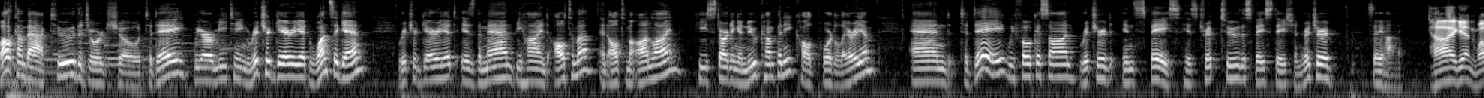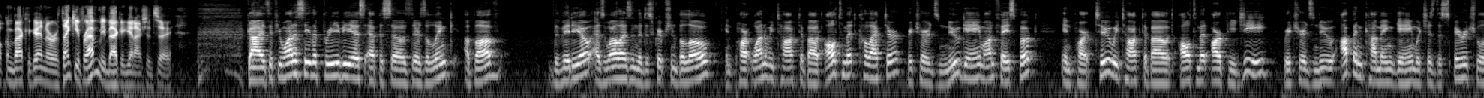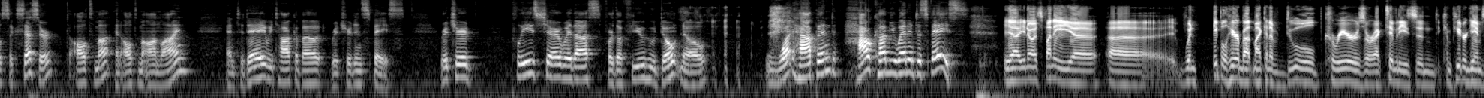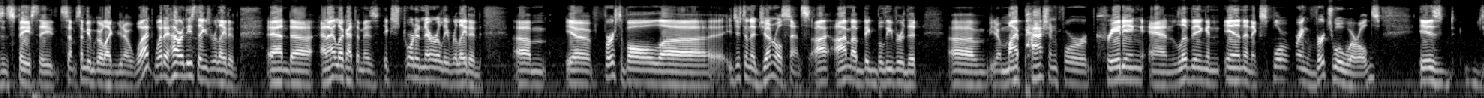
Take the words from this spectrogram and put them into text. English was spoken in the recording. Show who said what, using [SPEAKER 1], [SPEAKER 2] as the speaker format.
[SPEAKER 1] Welcome back to The George Show. Today we are meeting Richard Garriott once again. Richard Garriott is the man behind Ultima and Ultima Online. He's starting a new company called Portalarium. And today we focus on Richard in space, his trip to the space station. Richard, say hi.
[SPEAKER 2] Hi again. Welcome back again, or thank you for having me back again, I should say.
[SPEAKER 1] Guys, if you want to see the previous episodes, there's a link above the video as well as in the description below. In part one, we talked about Ultimate Collector, Richard's new game on Facebook. In part two, we talked about Ultimate RPG, Richard's new up and coming game, which is the spiritual successor to Ultima and Ultima Online. And today we talk about Richard in Space. Richard, please share with us, for the few who don't know, what happened? How come you went into space?
[SPEAKER 2] Yeah, you know, it's funny uh, uh, when people hear about my kind of dual careers or activities in computer games and space. They some some people go like, you know, what? What? How are these things related? And uh, and I look at them as extraordinarily related. Um, yeah, first of all, uh, just in a general sense, I, I'm a big believer that. Um, you know, my passion for creating and living in, in and exploring virtual worlds is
